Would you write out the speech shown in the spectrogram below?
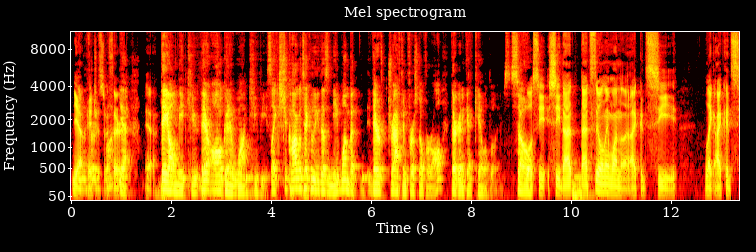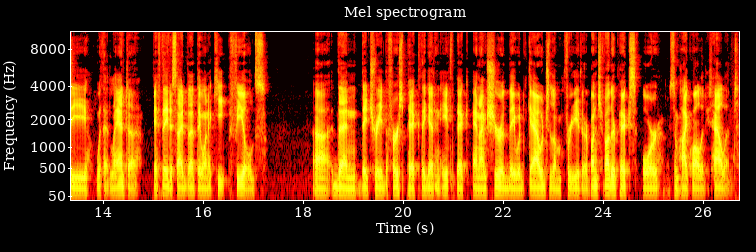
Yeah, the Patriots are third. Yeah, yeah. They all need Q. They're all going to want QBs. Like Chicago technically doesn't need one, but they're drafting first overall. They're going to get Caleb Williams. So we'll see. See that that's the only one that I could see. Like I could see with Atlanta if they decide that they want to keep Fields uh, then they trade the first pick, they get an eighth pick, and I'm sure they would gouge them for either a bunch of other picks or some high quality talent.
